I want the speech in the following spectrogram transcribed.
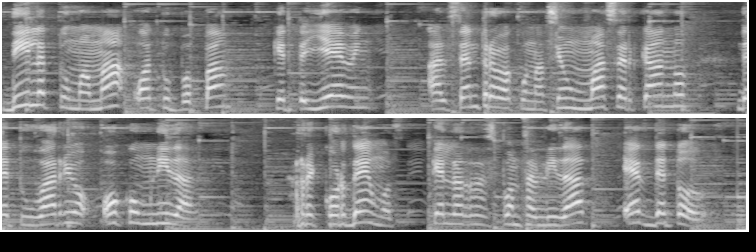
Dile a tu mamá o a tu papá que te lleven al centro de vacunación más cercano de tu barrio o comunidad. Recordemos que la responsabilidad es de todos.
